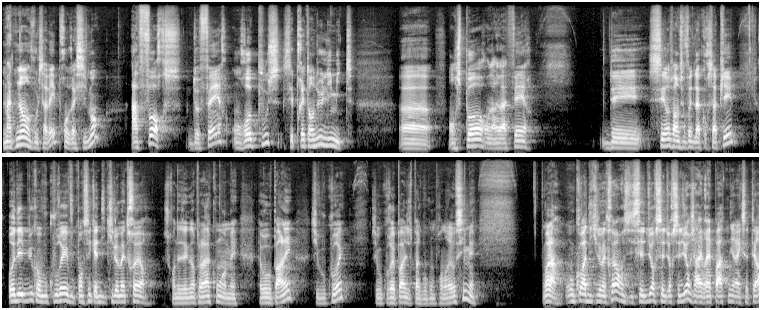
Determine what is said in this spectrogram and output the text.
maintenant, vous le savez, progressivement, à force de faire, on repousse ses prétendues limites. Euh, en sport, on arrive à faire des séances, par exemple, si vous faites de la course à pied, au début, quand vous courez, vous pensez qu'à 10 km/h, je prends des exemples à la con, hein, mais ça va vous parler, si vous courez. Si vous courez pas, j'espère que vous comprendrez aussi, mais voilà, on court à 10 km/h, on se dit c'est dur, c'est dur, c'est dur, j'arriverai pas à tenir, etc.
